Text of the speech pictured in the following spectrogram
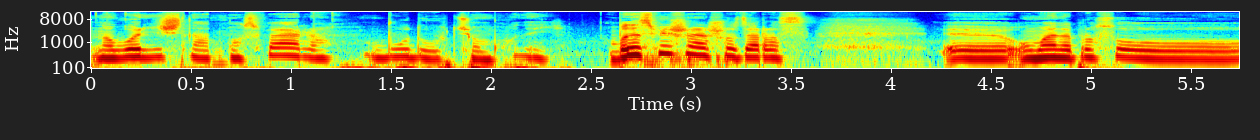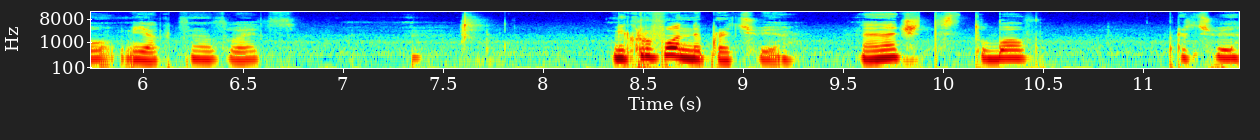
новорічна атмосфера. Буду в цьому ходити. Буде смішно, що зараз е, у мене просто. Як це називається? Мікрофон не працює. Не наче ти стубав. Працює.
